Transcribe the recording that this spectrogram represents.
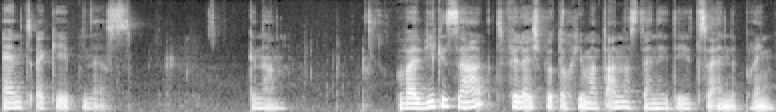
Endergebnis. Genau. Weil, wie gesagt, vielleicht wird auch jemand anders deine Idee zu Ende bringen.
